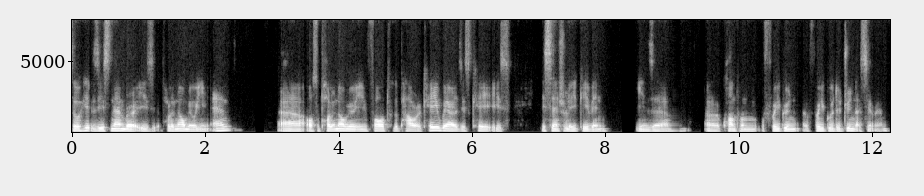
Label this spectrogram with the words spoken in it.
So this number is polynomial in N, uh, also polynomial in 4 to the power k, where this k is essentially given in the uh, quantum free, Friedgut theorem.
